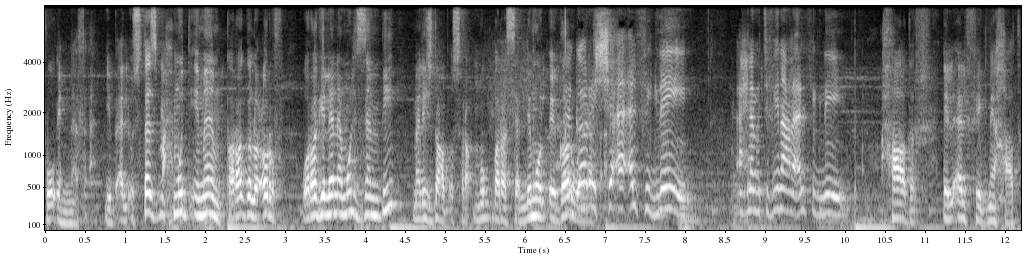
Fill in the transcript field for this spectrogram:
فوق النفقه يبقى الأستاذ محمود إمام كراجل عرف وراجل أنا ملزم بيه ماليش دعوة باسراء مجبر أسلمه الإيجار إيجار. الشقة 1000 جنيه. إحنا متفقين على 1000 جنيه. حاضر ال1000 جنيه حاضر.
